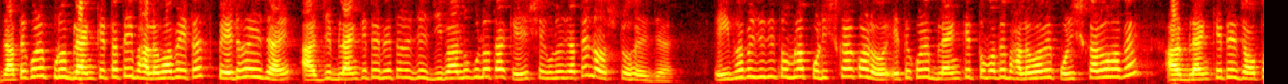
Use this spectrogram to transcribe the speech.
যাতে করে পুরো ব্ল্যাঙ্কেটটাতেই ভালোভাবে এটা স্প্রেড হয়ে যায়, আর যে ব্ল্যাঙ্কেটের ভেতরে যে জীবাণুগুলো থাকে, সেগুলো যাতে নষ্ট হয়ে যায়। এইভাবে যদি তোমরা পরিষ্কার করো, এতে করে ব্ল্যাঙ্কেট তোমাদের ভালোভাবে পরিষ্কারও হবে আর ব্ল্যাঙ্কেটে যত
